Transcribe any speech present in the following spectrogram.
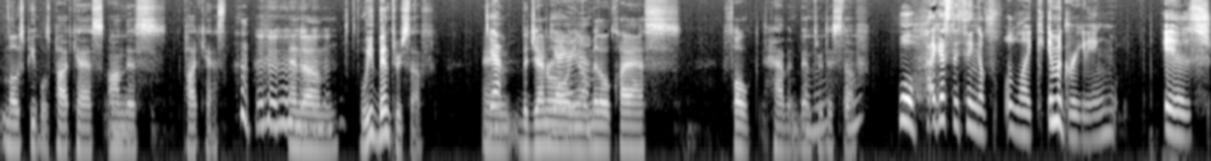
most people's podcasts on Mhm. this podcast, and um, we've been through stuff. And Yeah. the general, yeah, you know, yeah. middle class folk haven't been through Mhm, this stuff. mhm. well, I guess the thing of like immigrating is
